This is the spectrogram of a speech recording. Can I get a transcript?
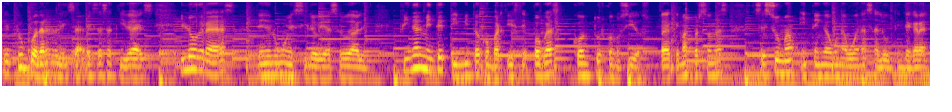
que tú podrás realizar estas actividades y lograrás tener un estilo de vida saludable. Finalmente te invito a compartir este podcast con tus conocidos para que más personas se suman y tengan una buena salud integral.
